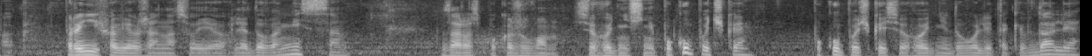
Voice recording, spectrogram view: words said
Так, приїхав я вже на своє оглядове місце. Зараз покажу вам сьогоднішні покупочки. Покупочки сьогодні доволі таки вдалі.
